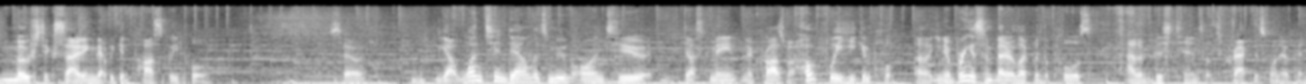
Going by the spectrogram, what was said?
most exciting that we could possibly pull. So we got one tin down. Let's move on to Duskmane Necrozma. Hopefully he can pull, uh, you know, bring us some better luck with the pulls out of this tin. So let's crack this one open.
